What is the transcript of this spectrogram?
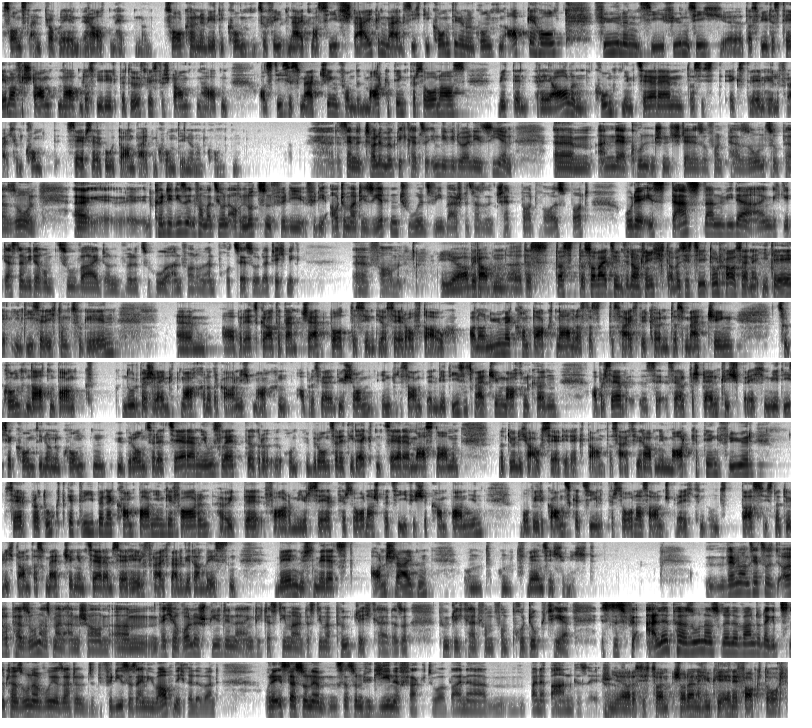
sonst ein Problem erhalten hätten. Und so können wir die Kundenzufriedenheit massiv steigern, weil sich die Kundinnen und Kunden abgeholt fühlen. Sie fühlen sich, äh, dass wir das Thema verstanden haben, dass wir ihr Bedürfnis verstanden haben. Als dieses Matching von den Marketing-Personas mit den realen Kunden im CRM, das ist extrem hilfreich und kommt sehr, sehr gut an bei den Kundinnen und Kunden. Ja, das ist ja eine tolle Möglichkeit zu individualisieren ähm, an der Kundenschnittstelle, so von Person zu Person. Äh, äh, könnt ihr diese Information auch nutzen für die, für die automatisierten Tools, wie beispielsweise ein Chatbot, Voicebot? Oder ist das dann wieder, eigentlich geht das dann wiederum zu weit und würde zu hohe Anforderungen an Prozesse oder Technik äh, formen? Ja, wir haben äh, das, das, das, so weit sind wir noch nicht, aber es ist durchaus eine Idee, in diese Richtung zu gehen. Ähm, aber jetzt gerade beim Chatbot, das sind ja sehr oft auch anonyme Kontaktnamen. Also das, das heißt, wir können das Matching zur Kundendatenbank nur beschränkt machen oder gar nicht machen. Aber es wäre natürlich schon interessant, wenn wir dieses Matching machen können. Aber sehr, sehr, selbstverständlich sprechen wir diese Kundinnen und Kunden über unsere CRM-Newsletter oder über unsere direkten CRM-Maßnahmen natürlich auch sehr direkt an. Das heißt, wir haben im Marketing früher sehr produktgetriebene Kampagnen gefahren. Heute fahren wir sehr personaspezifische Kampagnen, wo wir ganz gezielt Personas ansprechen. Und das ist natürlich dann das Matching im CRM sehr hilfreich, weil wir dann wissen, wen müssen wir jetzt anschreiben und, und wen sicher nicht. Wenn wir uns jetzt so eure Personas mal anschauen, ähm, welche Rolle spielt denn da eigentlich das Thema, das Thema Pünktlichkeit, also Pünktlichkeit vom, vom Produkt her? Ist es für alle Personas relevant oder gibt es eine Persona, wo ihr sagt, für die ist das eigentlich überhaupt nicht relevant? Oder ist das so, eine, ist das so ein Hygienefaktor bei einer, bei einer Bahngesellschaft? Ja, das ist schon ein Hygienefaktor.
